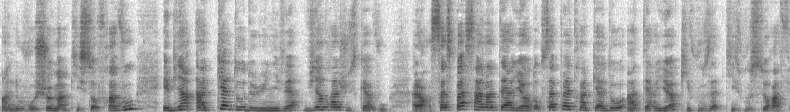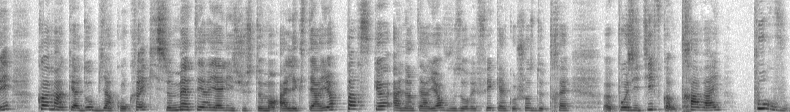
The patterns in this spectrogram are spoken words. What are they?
un nouveau chemin qui s'offre à vous, eh bien un cadeau de l'univers viendra jusqu'à vous. Alors ça se passe à l'intérieur, donc ça peut être un cadeau intérieur qui vous, qui vous sera fait, comme un cadeau bien concret qui se matérialise justement à l'extérieur parce que à l'intérieur vous aurez fait quelque chose de très euh, positif comme travail pour vous.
